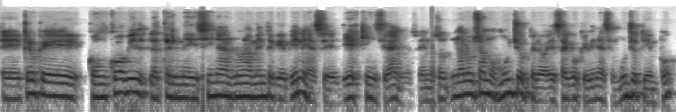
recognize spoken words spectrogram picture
Eh, creo que con COVID la telemedicina nuevamente que viene hace 10, 15 años, ¿eh? Nosotros no lo usamos mucho, pero es algo que viene hace mucho tiempo,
